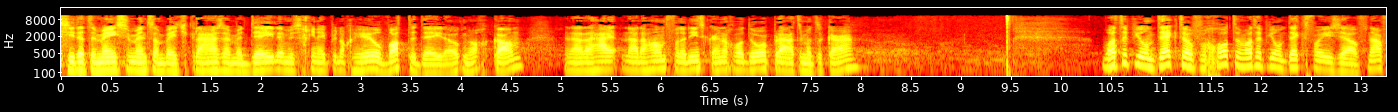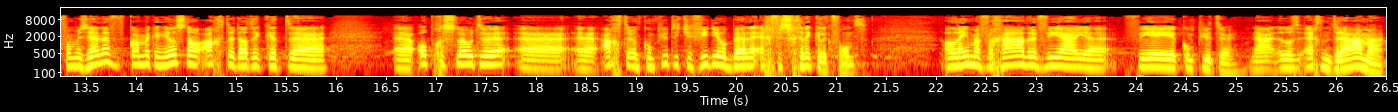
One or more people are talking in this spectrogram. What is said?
Ik zie dat de meeste mensen een beetje klaar zijn met delen. Misschien heb je nog heel wat te delen ook nog. Kan. En naar de, naar de hand van de dienst kan je nog wat doorpraten met elkaar. Wat heb je ontdekt over God en wat heb je ontdekt voor jezelf? Nou, voor mezelf kwam ik er heel snel achter dat ik het uh, uh, opgesloten uh, achter een computertje videobellen echt verschrikkelijk vond. Alleen maar vergaderen via je, via je computer. Nou, dat was echt een drama.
